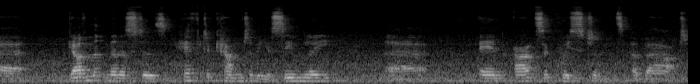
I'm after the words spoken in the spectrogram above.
uh, government ministers have to come to the Assembly uh, and answer questions about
